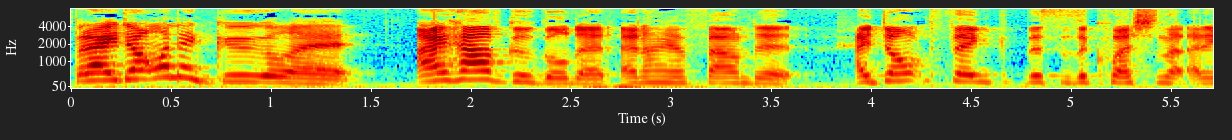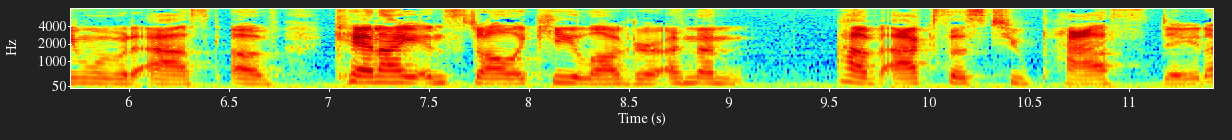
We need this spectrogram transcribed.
but I don't want to Google it. i have googled it and i have found it i don't think this is a question that anyone would ask of can i install a keylogger and then have access to past data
